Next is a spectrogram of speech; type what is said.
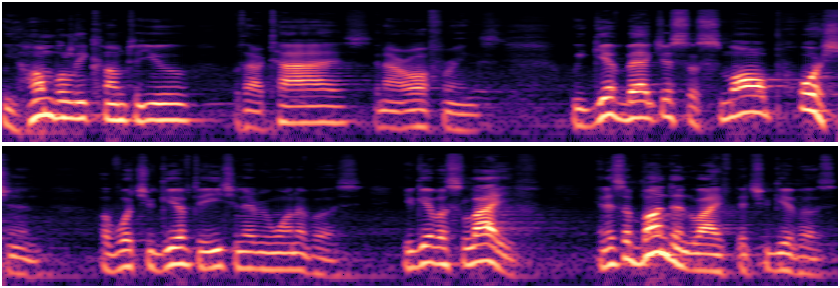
we humbly come to you with our tithes and our offerings. We give back just a small portion of what you give to each and every one of us. You give us life, and it's abundant life that you give us.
